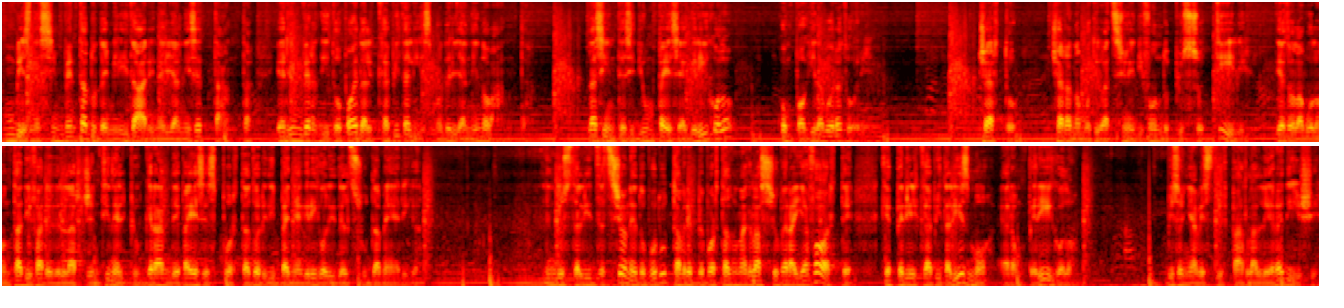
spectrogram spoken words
Un business inventato dai militari negli anni 70 e rinverdito poi dal capitalismo degli anni 90. La sintesi di un paese agricolo con pochi lavoratori. Certo, c'erano motivazioni di fondo più sottili, dietro la volontà di fare dell'Argentina il più grande paese esportatore di beni agricoli del Sud America. L'industrializzazione, dopo tutto, avrebbe portato una classe operaia forte, che per il capitalismo era un pericolo. Bisognava estirparla alle radici.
